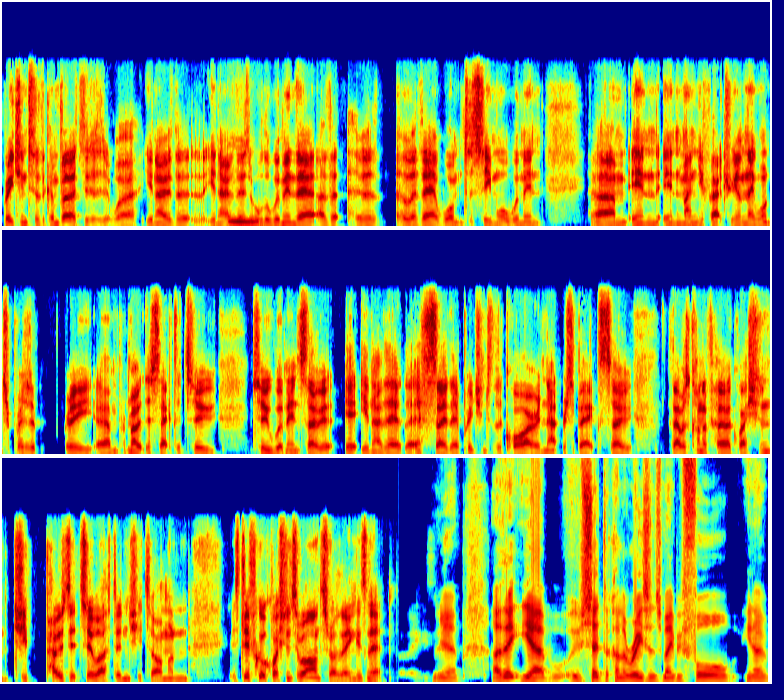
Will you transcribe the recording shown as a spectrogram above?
preaching to the converted, as it were. You know, the you know, mm. there's all the women there that, who who are there want to see more women um, in in manufacturing, and they want to pres- um, promote the sector to to women. So it, you know, they're, they're say they're preaching to the choir in that respect. So that was kind of her question. She posed it to us, didn't she, Tom? And it's a difficult question to answer, I think, isn't it? Yeah, I think yeah, we've said the kind of reasons maybe for you know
